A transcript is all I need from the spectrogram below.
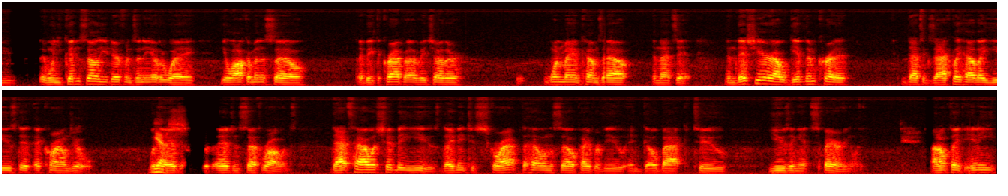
you, when you couldn't sell your difference any other way, you lock them in a cell. They beat the crap out of each other. One man comes out, and that's it. And this year, I will give them credit. That's exactly how they used it at Crown Jewel with yes. Edge, with Edge and Seth Rollins. That's how it should be used. They need to scrap the Hell in the Cell pay per view and go back to using it sparingly. I don't think any,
